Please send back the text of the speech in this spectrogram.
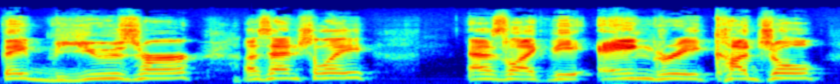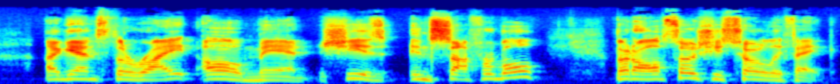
they, use her essentially as like the angry cudgel against the right. Oh man, she is insufferable, but also she's totally fake.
